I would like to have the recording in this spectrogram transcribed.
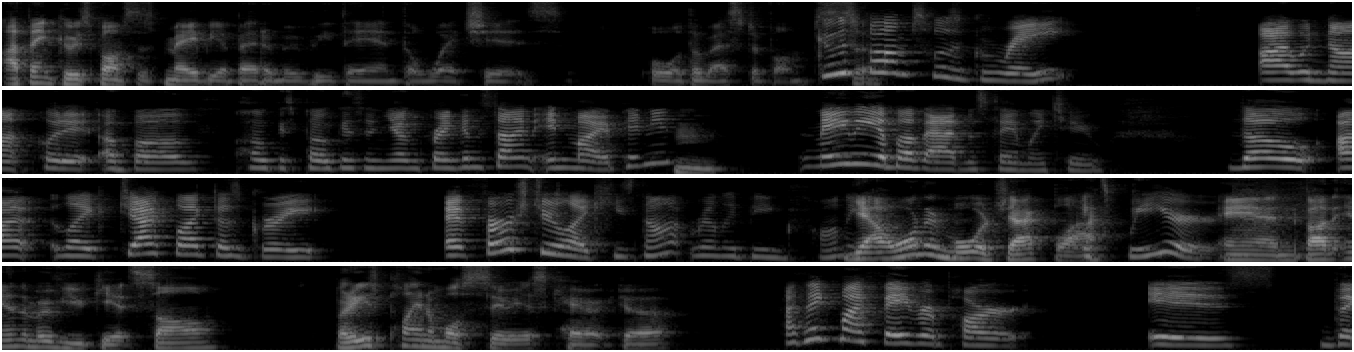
I think Goosebumps is maybe a better movie than The Witches or the rest of them. So- Goosebumps was great. I would not put it above Hocus Pocus and Young Frankenstein, in my opinion. Hmm. Maybe above Addams Family too. Though I like Jack Black does great. At first, you're like, he's not really being funny. yeah, I wanted more Jack Black. it's weird. and by the end of the movie you get some but he's playing a more serious character I think my favorite part is the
